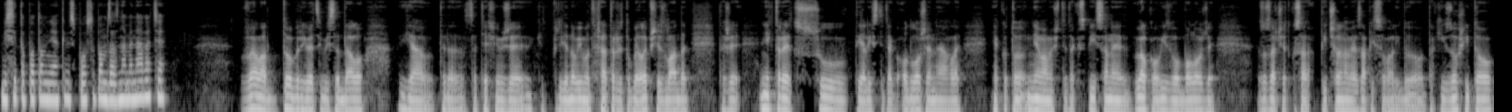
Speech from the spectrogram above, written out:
vy si to potom nejakým spôsobom zaznamenávate? Veľa dobrých vecí by sa dalo ja teda sa teším, že keď príde nový moderátor, že to bude lepšie zvládať. Takže niektoré sú tie listy tak odložené, ale nejako to nemám ešte tak spísané. Veľkou výzvou bolo, že zo začiatku sa tí členovia zapisovali do takých zošitov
